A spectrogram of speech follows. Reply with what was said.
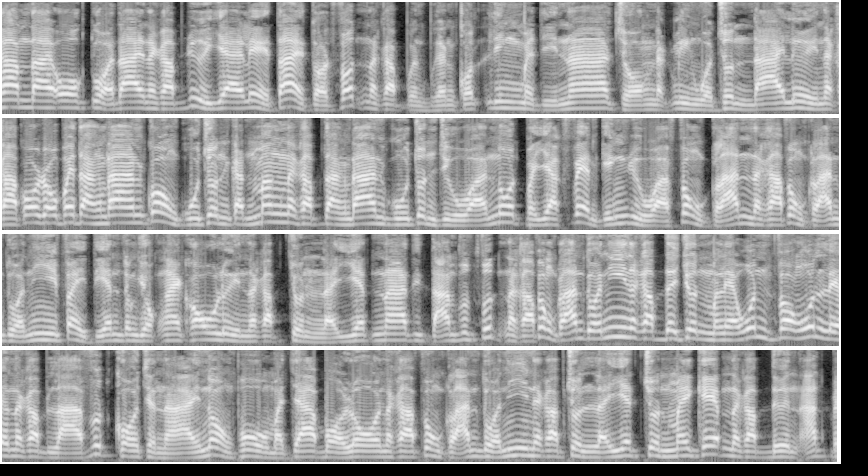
ข้ามได้ออกตัวได้นะครับดื้อย้ายเล่ใต้ตอดฟดนะครับเพื่อนๆกดลิงก์มาที่หน้าจองนักลิงวัวชนได้เลยนะครับก็เราไปทางด้านก้องกูชนกันมั่งนะครับทางด้านกูชนจือว่าโนดพยักแฟนเก่งหรือว่าฟ่องกลานนะครับฟงกลานตัวนี้ไฟเตียนต้องยกให้เขาเลยนะครับจนละเอียดหน้าติดตามสุดๆนะครับฟงกลานตัวนี้นะครับได้จนมาแล้วอ้นฟองอ้นแล้วนะครับลาฟุตโกชนะไอ้น้องโพมาจาบอโลนะครับฟงกลานตัวนี้นะครับจนละเอียดจนไม่แคบนะครับเดินอัดไป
